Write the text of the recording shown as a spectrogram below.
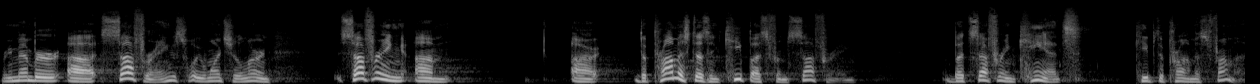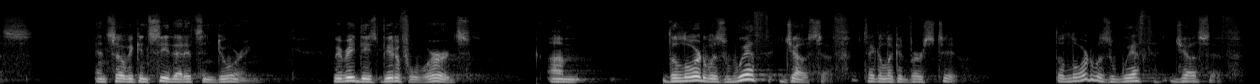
Remember, uh, suffering, this is what we want you to learn. Suffering, um, the promise doesn't keep us from suffering, but suffering can't keep the promise from us. And so we can see that it's enduring. We read these beautiful words. Um, the Lord was with Joseph. Take a look at verse 2. The Lord was with Joseph.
